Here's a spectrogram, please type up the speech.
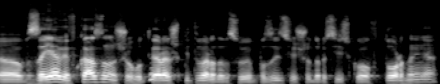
Е, В заяві вказано, що Гутереш підтвердив свою позицію щодо російського вторгнення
